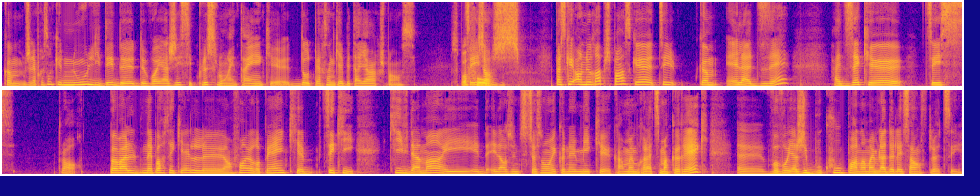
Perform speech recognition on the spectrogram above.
comme j'ai l'impression que nous l'idée de, de voyager c'est plus lointain que d'autres personnes qui habitent ailleurs, je pense. C'est pas faux. genre, parce qu'en Europe, je pense que, tu sais, comme elle, elle disait, elle disait que, tu sais, genre, pas mal n'importe quel euh, enfant européen qui, qui, qui évidemment est, est dans une situation économique euh, quand même relativement correcte, euh, va voyager beaucoup pendant même l'adolescence, là, tu sais.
